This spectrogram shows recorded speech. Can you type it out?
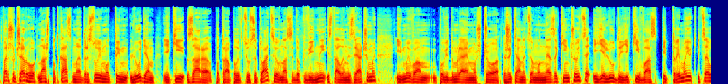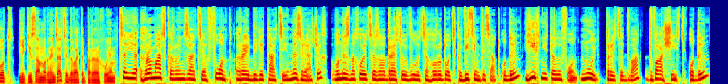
В першу чергу наш подкаст ми адресуємо тим людям, які зараз потрапили в цю ситуацію внаслідок війни і стали незрячими. І ми вам повідомляємо, що життя на цьому не закінчується, і є люди, які вас підтримають. І це, от які саме організації, давайте перерахуємо. Це є громадська організація Фонд реабілітації незрячих. Вони знаходяться за адресою вулиця Городоцька, 81. Їхній телефон 032 2 261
